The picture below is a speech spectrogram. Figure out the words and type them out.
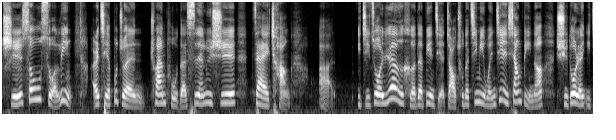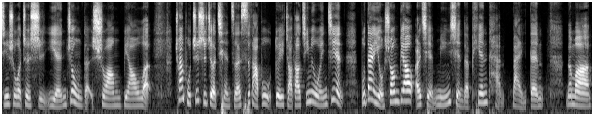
持搜索令，而且不准川普的私人律师在场啊。以及做任何的辩解找出的机密文件相比呢，许多人已经说这是严重的双标了。川普支持者谴责司法部对找到机密文件不但有双标，而且明显的偏袒拜登。那么，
